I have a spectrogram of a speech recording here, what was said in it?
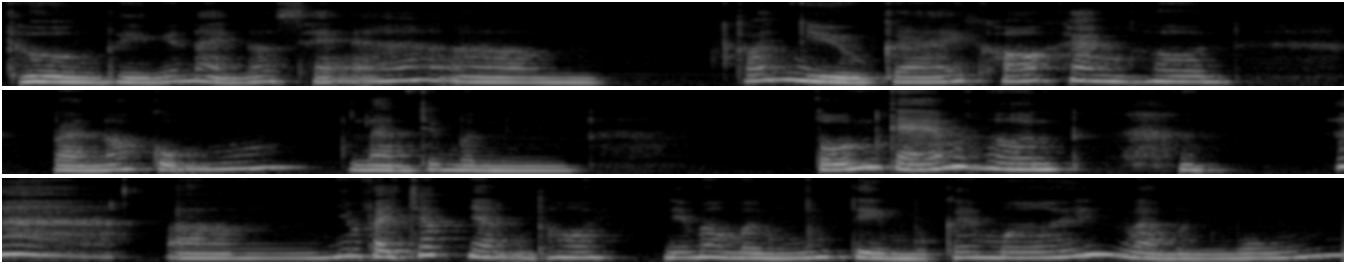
thường thì cái này nó sẽ um, có nhiều cái khó khăn hơn và nó cũng làm cho mình tốn kém hơn. Um, nhưng phải chấp nhận thôi nếu mà mình muốn tìm một cái mới và mình muốn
